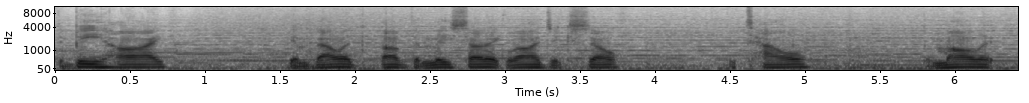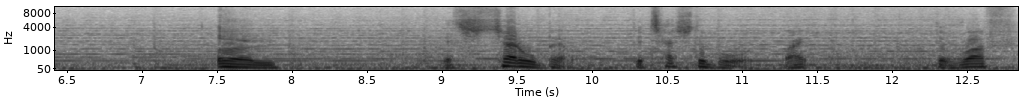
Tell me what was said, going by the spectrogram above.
The beehive, the embellic of the Masonic Lodge itself, the towel, the mallet, and the shuttle belt, the trestle board, right? the rough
